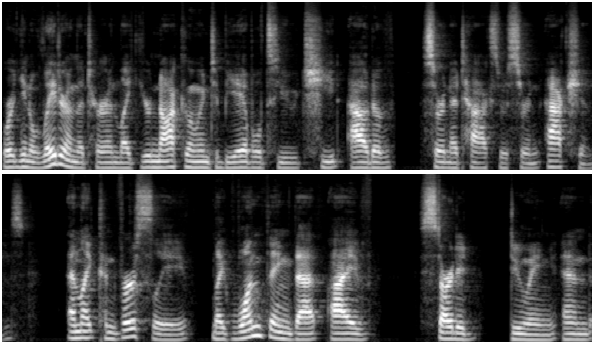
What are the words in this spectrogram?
or you know later in the turn like you're not going to be able to cheat out of certain attacks or certain actions. And like conversely like one thing that i've started doing and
